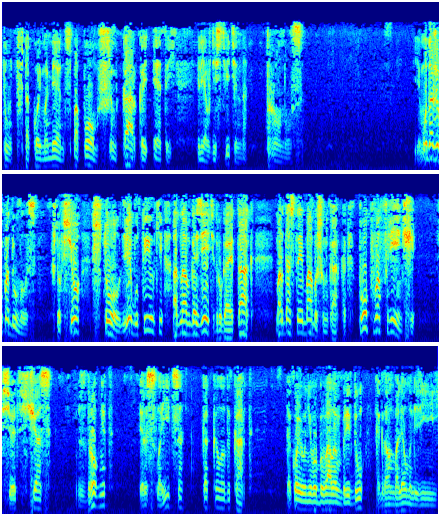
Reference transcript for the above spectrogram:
тут в такой момент с попом, с шинкаркой этой? Или я уж действительно тронулся?» Ему даже подумалось, что все, стол, две бутылки, одна в газете, другая так, мордастая баба шинкарка, поп во френче, все это сейчас вздрогнет и расслоится, как колода карт. Такое у него бывало в бреду, когда он болел малярией.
